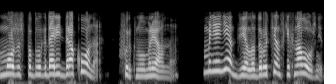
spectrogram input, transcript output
«Можешь поблагодарить дракона», — фыркнул Марианна. «Мне нет дела до рутенских наложниц».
